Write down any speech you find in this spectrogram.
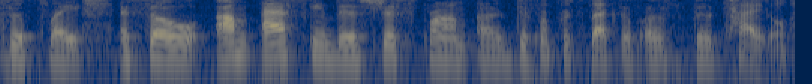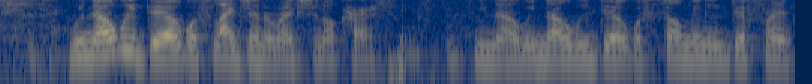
to play, and so I'm asking this just from a different perspective of the title. We know we deal with like generational curses. You know, we know we deal with so many different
